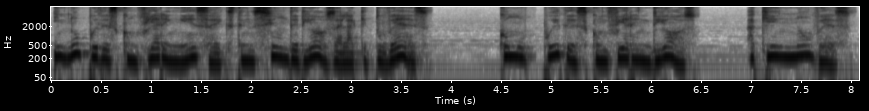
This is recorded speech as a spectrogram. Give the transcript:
Y no puedes confiar en esa extensión de Dios a la que tú ves. ¿Cómo puedes confiar en Dios a quien no ves?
